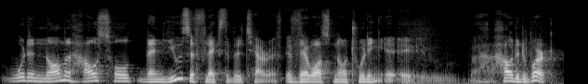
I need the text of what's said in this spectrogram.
would a normal household then use a flexible tariff if there was no tooling? Uh, uh, how did it work?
